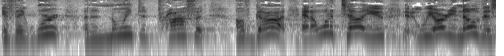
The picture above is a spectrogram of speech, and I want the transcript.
if they weren't an anointed prophet of God? And I want to tell you, we already know this,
